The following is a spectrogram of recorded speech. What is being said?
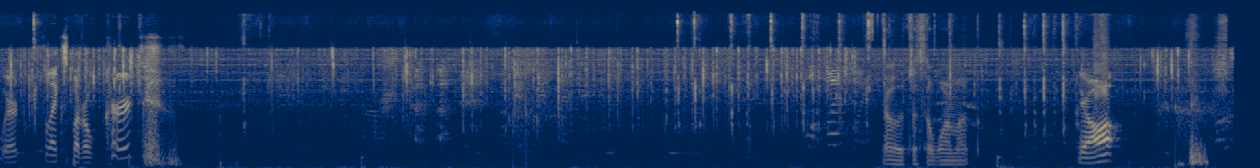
Weird flex, but Kirk. Oh, it's just a warm up. yeah.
